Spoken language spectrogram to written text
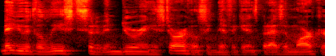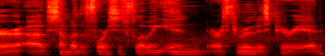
maybe with the least sort of enduring historical significance, but as a marker of some of the forces flowing in or through this period,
